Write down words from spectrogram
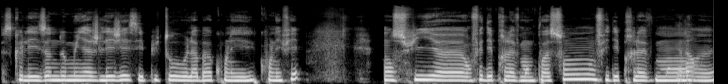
parce que les zones de mouillage léger c'est plutôt là-bas qu'on les qu'on les fait. On suit, euh, on fait des prélèvements de poissons, on fait des prélèvements. Alors, euh,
